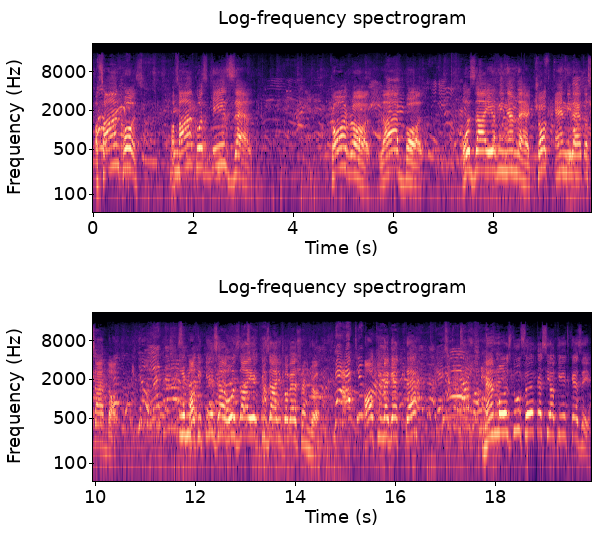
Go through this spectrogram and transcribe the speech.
A fánkhoz! A fánkhoz kézzel! Karral, lábbal! Hozzáérni nem lehet, csak enni lehet a száddal. Aki kézzel hozzáér, kizárjuk a versenyből. Aki megette, nem mozdul, fölteszi a két kezét.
